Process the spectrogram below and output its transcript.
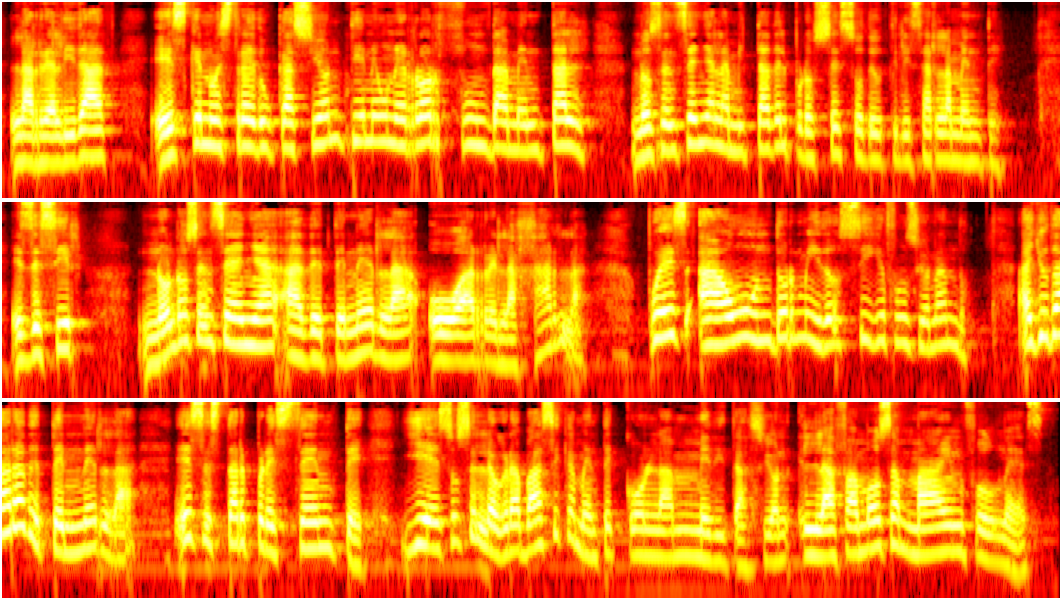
La realidad es que nuestra educación tiene un error fundamental. Nos enseña la mitad del proceso de utilizar la mente. Es decir, no nos enseña a detenerla o a relajarla, pues aún dormido sigue funcionando. Ayudar a detenerla es estar presente y eso se logra básicamente con la meditación, la famosa mindfulness.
